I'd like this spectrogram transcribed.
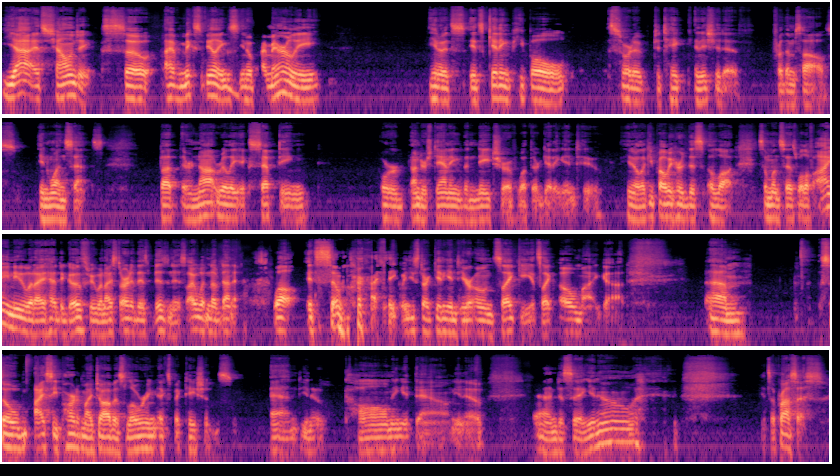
Yeah, it's challenging. So I have mixed feelings. You know, primarily you know, it's it's getting people sort of to take initiative for themselves in one sense, but they're not really accepting or understanding the nature of what they're getting into. You know, like you probably heard this a lot. Someone says, Well, if I knew what I had to go through when I started this business, I wouldn't have done it. Well, it's similar, I think, when you start getting into your own psyche. It's like, oh my God. Um, so I see part of my job as lowering expectations and, you know, calming it down, you know, and just saying, you know, it's a process.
